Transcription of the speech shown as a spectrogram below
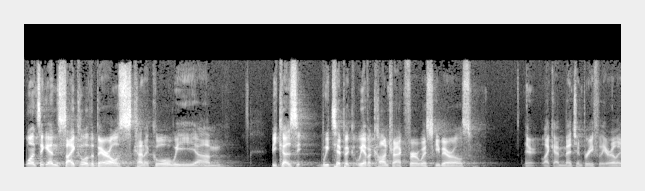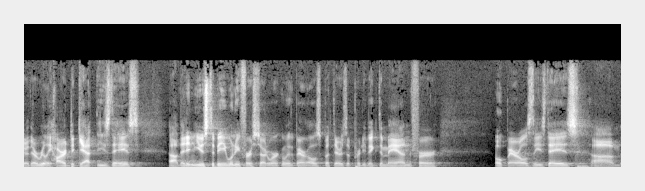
once again cycle of the barrels is kind of cool. We um, because we typically we have a contract for whiskey barrels. They're like I mentioned briefly earlier. They're really hard to get these days. Uh, they didn't used to be when we first started working with barrels, but there's a pretty big demand for oak barrels these days um,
